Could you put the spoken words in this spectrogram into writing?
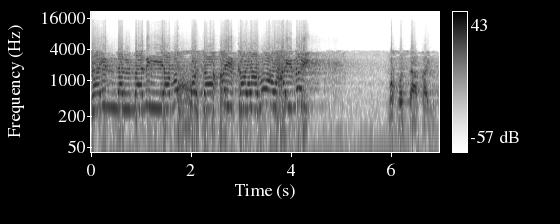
فإن المني مخ ساقيك ونور عينيك. مخ الساقين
